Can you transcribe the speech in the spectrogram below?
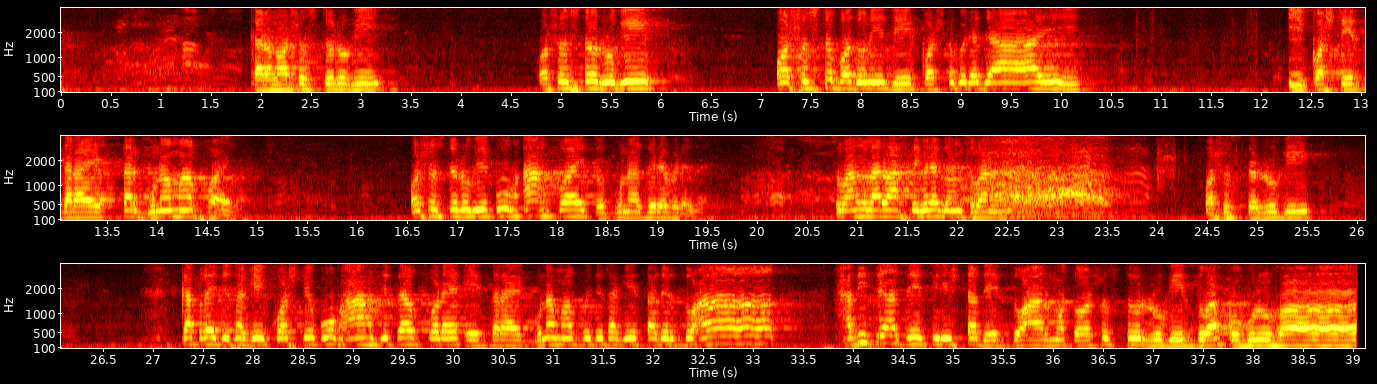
কারণ অসুস্থ রোগী অসুস্থ রোগী অসুস্থ বদনে যে কষ্ট করে যায়, এই কষ্টের দ্বারায় তার গুণামাপ হয়। অসুস্থ রোগী, উহ, আহ, কয়, তো গুণা জোরে বেড়ে যায়। সুবান আস্তে করে কোন সুবান অসুস্থ রোগী। কাতরাইতে থাকে, কষ্টে ও আহ, যেটা পড়ে, এর দ্বারা গুণা মাফ হইতে থাকে, তাদের দোয়া। হাদিসে আছে ফিরিস তাদের দোয়ার মতো অসুস্থ রোগীর দোয়া কবুল হয়।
